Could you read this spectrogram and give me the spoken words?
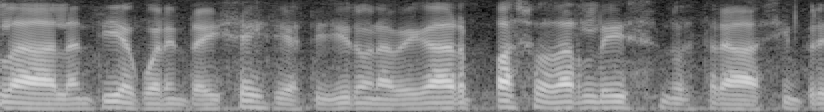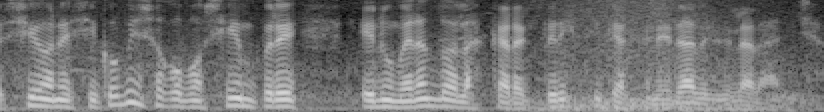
La Lantía 46 de Astillero Navegar, paso a darles nuestras impresiones y comienzo como siempre enumerando las características generales de la lancha.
